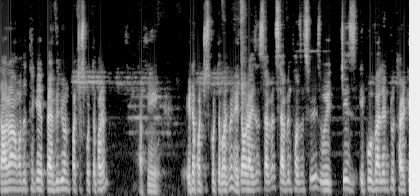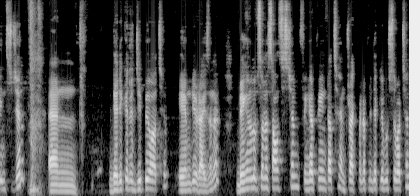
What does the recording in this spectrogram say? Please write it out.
তারা আমাদের থেকে প্যাভিলিয়ন পারচেস করতে পারেন। আপনি এটা পারচেস করতে পারবেন, এটাও Ryzen seven seven thousand series which is equivalent to thirteen gen and dedicated GPU আছে এএমডি রাইজেনের বেঙ্গল লুপসনের সাউন্ড সিস্টেম ফিঙ্গারপ্রিন্ট আছে অ্যান্ড ট্র্যাকপ্যাড আপনি দেখলে বুঝতে পারছেন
